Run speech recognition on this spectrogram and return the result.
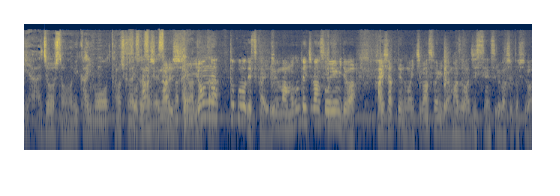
いやー上司との飲み会も楽しくなりそうですよね。くなるしそんな会話いろんになところで使える。まあもう本当に一番そういう意味では会社っていうのは一番そういう意味ではまずは実践する場所としては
